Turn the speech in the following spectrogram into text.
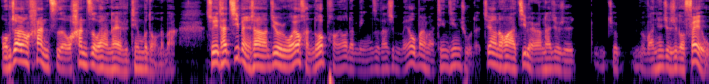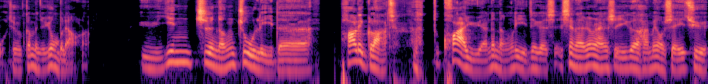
我不知道用汉字，我汉字我想他也是听不懂的吧，所以他基本上就是我有很多朋友的名字他是没有办法听清楚的，这样的话基本上他就是就完全就是个废物，就根本就用不了了。语音智能助理的 polyglot 跨语言的能力，这个是现在仍然是一个还没有谁去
